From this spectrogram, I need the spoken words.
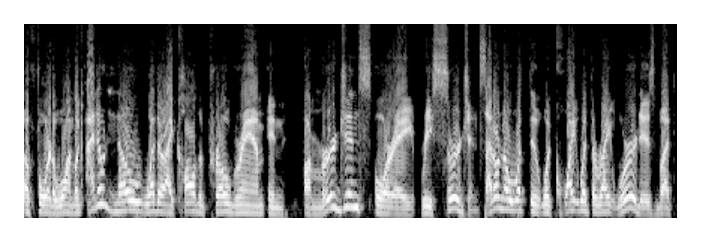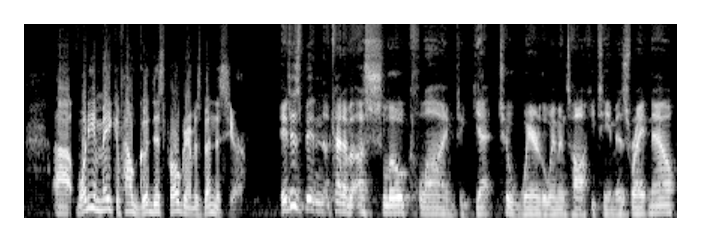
of four to one. Look, I don't know whether I call the program an emergence or a resurgence. I don't know what the what quite what the right word is, but uh, what do you make of how good this program has been this year? it has been kind of a slow climb to get to where the women's hockey team is right now.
